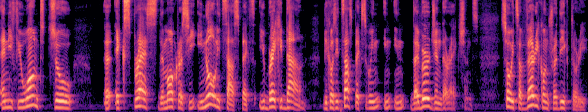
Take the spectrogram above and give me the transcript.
And if you want to uh, express democracy in all its aspects, you break it down because its aspects go in, in, in divergent directions. So it's a very contradictory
